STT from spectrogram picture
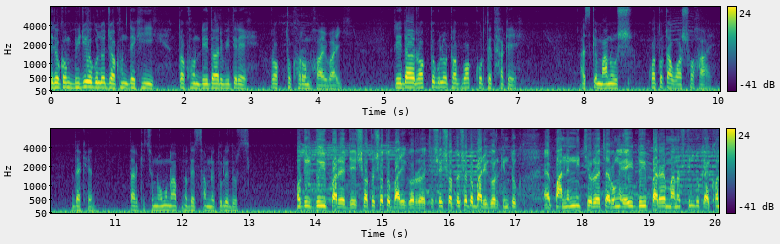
এরকম ভিডিওগুলো যখন দেখি, তখন হৃদয়ের ভিতরে রক্তক্ষরণ হয় ভাই। হৃদয়ের রক্তগুলো টকবক করতে থাকে। আজকে মানুষ কতটা অসহায়, দেখেন, তার কিছু নমুনা আপনাদের সামনে তুলে ধরছি। নদীর দুই পারে যে শত শত বাড়িঘর রয়েছে, সেই শত শত বাড়িঘর কিন্তু পানির নিচে রয়েছে এবং এই দুই পারের মানুষ কিন্তু এখন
